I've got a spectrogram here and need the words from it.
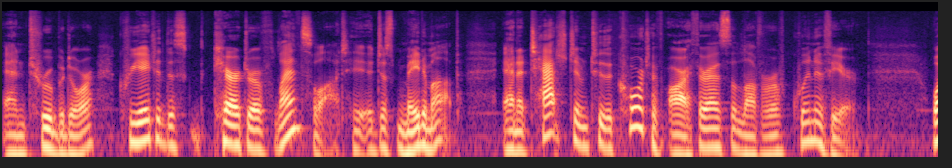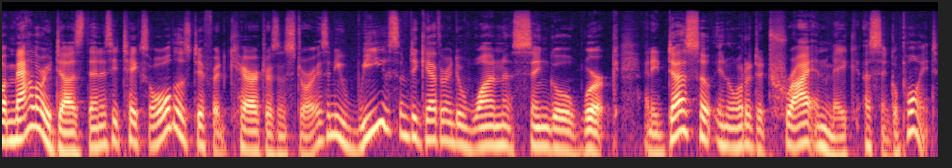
and troubadour, created this character of Lancelot. It just made him up and attached him to the court of Arthur as the lover of Guinevere. What Malory does then is he takes all those different characters and stories and he weaves them together into one single work. And he does so in order to try and make a single point.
